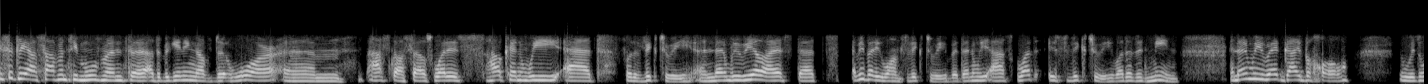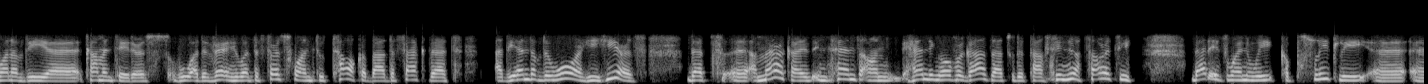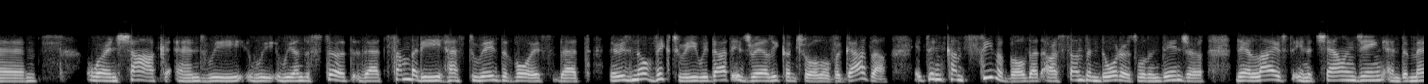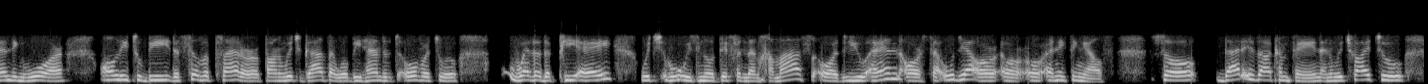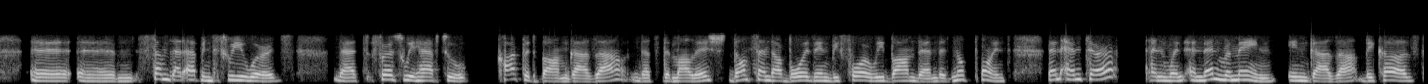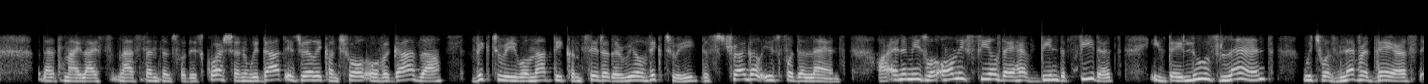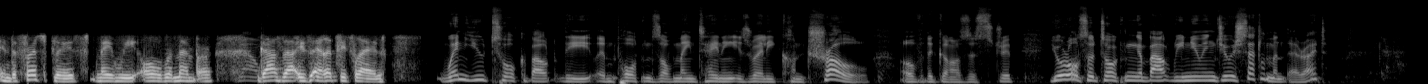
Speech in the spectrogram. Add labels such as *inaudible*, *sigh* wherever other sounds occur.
basically our sovereignty movement uh, at the beginning of the war um, asked ourselves what is how can we add for the victory? And then we realized that everybody wants victory but then we asked what is victory? What does it mean? And then we read guy Bechor who is one of the uh, commentators who, the very, was the first one to talk about the fact that at the end of the war, he hears that uh, America intent on handing over Gaza to the Palestinian *laughs* Authority. That is when we completely uh, um, were in shock and we, we, we understood that somebody has to raise the voice that there is no victory without Israeli control over Gaza. It's inconceivable that our sons and daughters will endanger their lives in a challenging and demanding war only to be the silver platter upon which Gaza will be handed over to whether the PA, which who is no different than Hamas or the UN or Saudi or, or, or anything else. So that is our campaign, and we try to uh, um, sum that up in three words. That first we have to carpet bomb Gaza, that's demolish. Don't send our boys in before we bomb them. There's no point. Then enter and when and then remain in Gaza because that's my last last sentence for this question. Without Israeli control over Gaza, victory will not be considered a real victory. The struggle is for the land. Our enemies will only feel they have been defeated if they lose land which was never theirs in the first place. May we all remember, now, Gaza is Eretz Israel when you talk about the importance of maintaining Israeli control over the Gaza Strip, you're also talking about renewing Jewish settlement there, right?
